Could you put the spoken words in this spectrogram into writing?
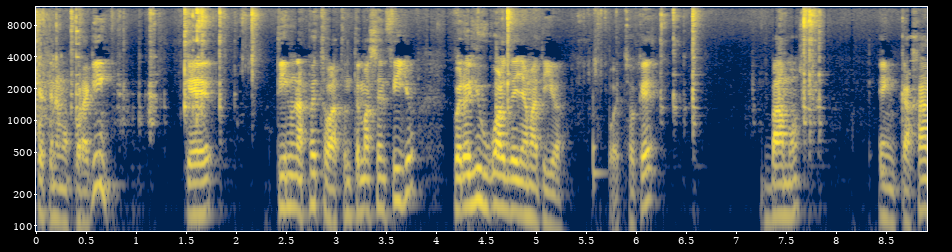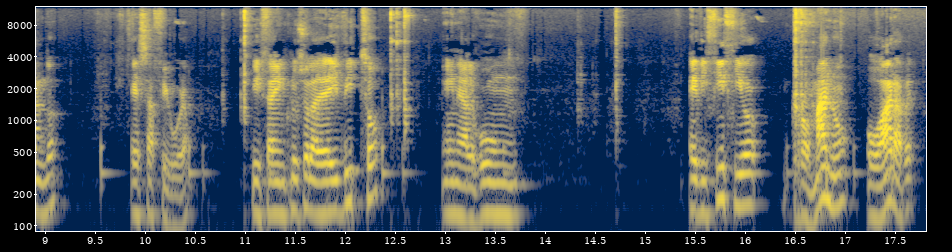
que tenemos por aquí, que tiene un aspecto bastante más sencillo, pero es igual de llamativa. Puesto que vamos encajando esa figura. Quizás incluso la hayáis visto en algún edificios romanos o árabes.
